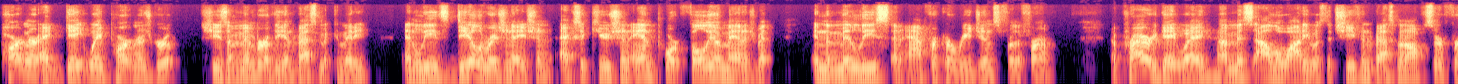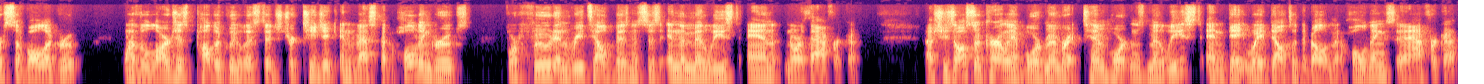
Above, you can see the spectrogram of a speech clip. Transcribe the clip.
partner at Gateway Partners Group, she is a member of the investment committee and leads deal origination, execution, and portfolio management in the Middle East and Africa regions for the firm. Uh, prior to Gateway, uh, Ms. Al Lawati was the chief investment officer for Savola Group, one of the largest publicly listed strategic investment holding groups for food and retail businesses in the Middle East and North Africa. Uh, she's also currently a board member at Tim Hortons Middle East and Gateway Delta Development Holdings in Africa,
